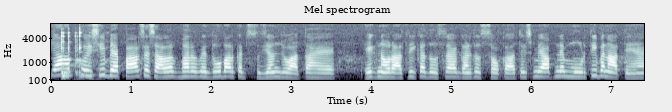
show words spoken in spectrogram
क्या आपको इसी व्यापार से साल भर में दो बार का सीज़न जो आता है एक नवरात्रि का दूसरा गणेश उत्सव का तो इसमें आपने मूर्ति बनाते हैं।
